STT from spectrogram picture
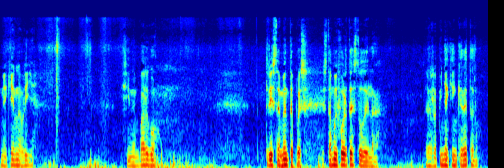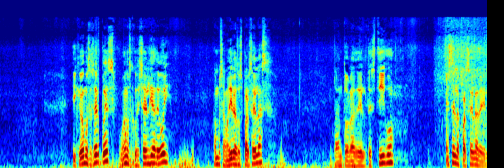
ni aquí en la orilla. Sin embargo, tristemente pues está muy fuerte esto de la de la rapiña aquí en Querétaro. ¿Y qué vamos a hacer? Pues vamos a cosechar el día de hoy. Vamos a medir las dos parcelas, tanto la del testigo. Esta es la parcela del.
